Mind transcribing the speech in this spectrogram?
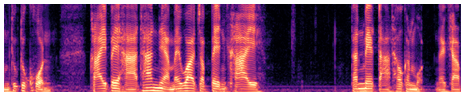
มทุกๆ คน ใครไปหาท่านเนี่ยไม่ว่าจะเป็นใคร ท่านเมตตาเท่ากันหมดนะครับ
